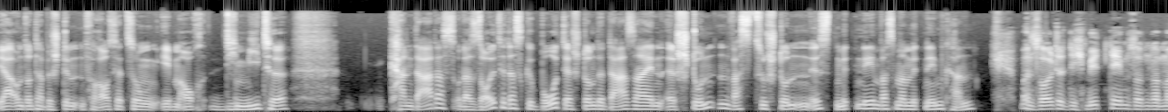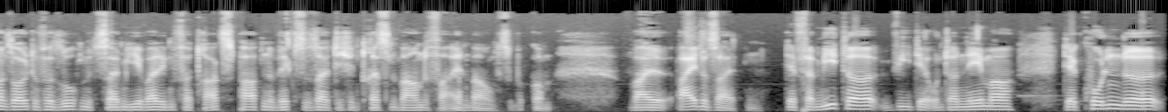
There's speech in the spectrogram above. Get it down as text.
ja, und unter bestimmten Voraussetzungen eben auch die Miete kann da das oder sollte das Gebot der Stunde da sein, äh, Stunden, was zu Stunden ist, mitnehmen, was man mitnehmen kann? Man sollte nicht mitnehmen, sondern man sollte versuchen, mit seinem jeweiligen Vertragspartner wechselseitig interessenwahrende Vereinbarungen zu bekommen. Weil beide Seiten, der Vermieter wie der Unternehmer, der Kunde,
